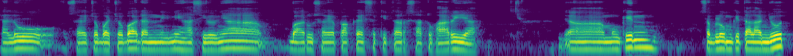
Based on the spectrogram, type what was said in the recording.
Lalu saya coba-coba dan ini hasilnya baru saya pakai sekitar satu hari ya, ya mungkin sebelum kita lanjut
